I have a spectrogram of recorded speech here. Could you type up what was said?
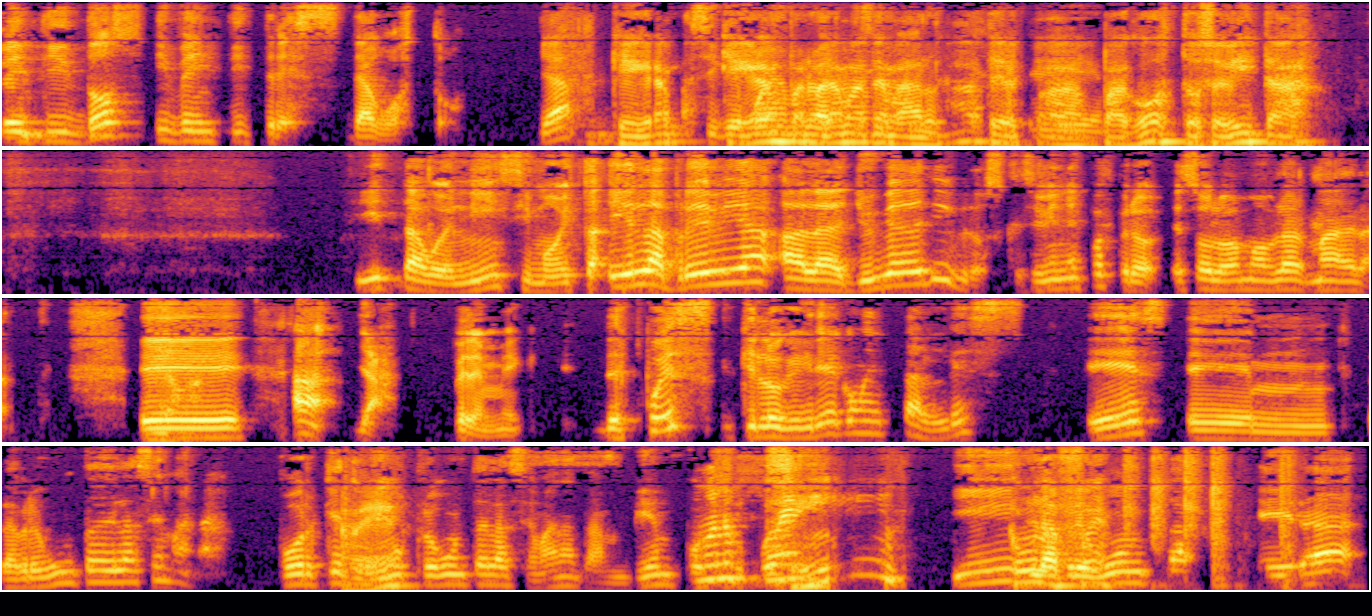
22 y 23 de agosto. ¿Ya? Qué gran, Así qué que gran pueden panorama te mandaste para eh, agosto, Cevita. Y está buenísimo. Y, está- y es la previa a la lluvia de libros, que se viene después, pero eso lo vamos a hablar más adelante. Eh, ah, ya, espérenme. Después, que lo que quería comentarles es eh, la pregunta de la semana. Porque A tenemos ver. pregunta de la semana también, por ¿Cómo fue? supuesto. Sí. Y ¿Cómo la fue? pregunta era,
